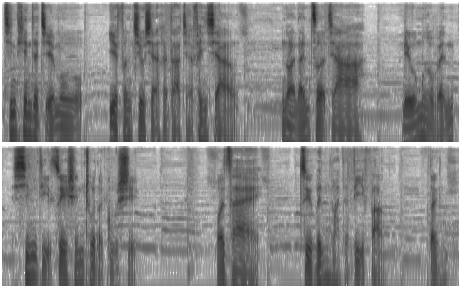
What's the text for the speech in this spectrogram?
今天的节目，叶枫就想和大家分享暖男作家刘墨文心底最深处的故事。我在最温暖的地方等你。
